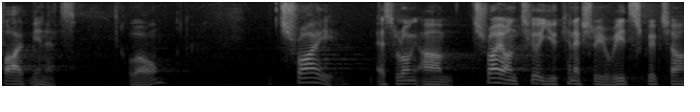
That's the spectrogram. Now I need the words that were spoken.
five minutes. Well, try as long, um, try until you can actually read scripture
